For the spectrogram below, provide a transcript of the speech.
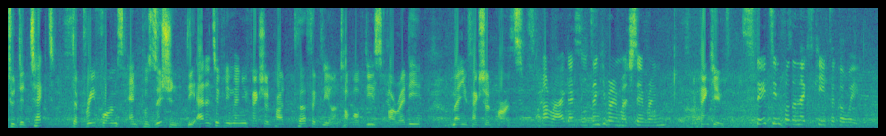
to detect the preforms and position the additively manufactured part perfectly on top of these already manufactured parts. All right, I see. Thank you very much, Severin. Thank you. Stay tuned for the next key takeaway.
